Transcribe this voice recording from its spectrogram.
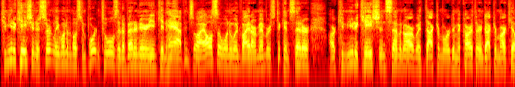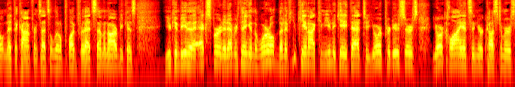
Communication is certainly one of the most important tools that a veterinarian can have. And so I also want to invite our members to consider our communication seminar with Dr. Morgan McArthur and Dr. Mark Hilton at the conference. That's a little plug for that seminar because you can be the expert at everything in the world, but if you cannot communicate that to your producers, your clients, and your customers,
